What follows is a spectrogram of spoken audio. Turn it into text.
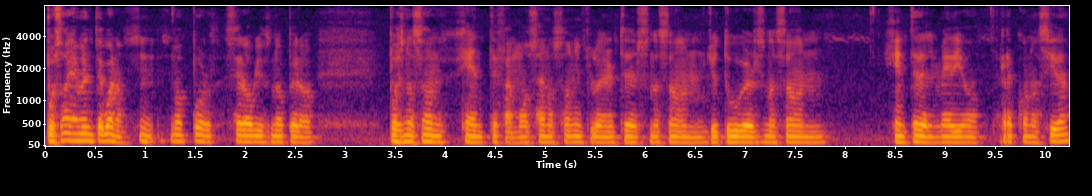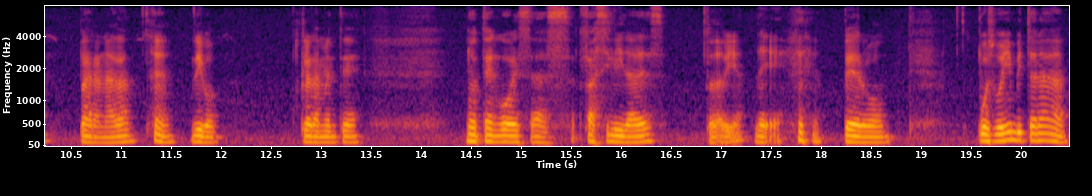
pues obviamente, bueno, no por ser obvios, ¿no? Pero pues no son gente famosa, no son influencers, no son youtubers, no son gente del medio reconocida, para nada. Digo, claramente no tengo esas facilidades todavía, de, pero pues voy a invitar a,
